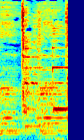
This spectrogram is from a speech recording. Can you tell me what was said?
uh, uh.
